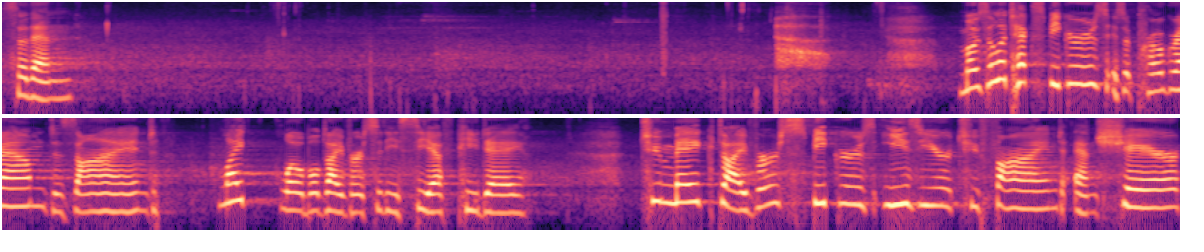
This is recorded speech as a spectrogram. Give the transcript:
So then, Mozilla Tech Speakers is a program designed, like Global Diversity CFP Day, to make diverse speakers easier to find and share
